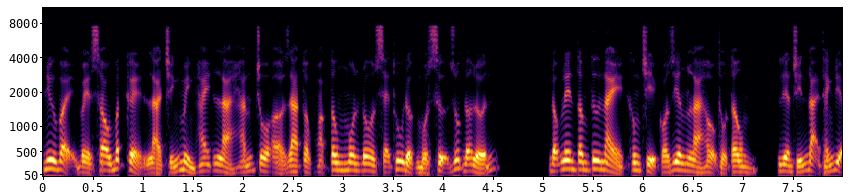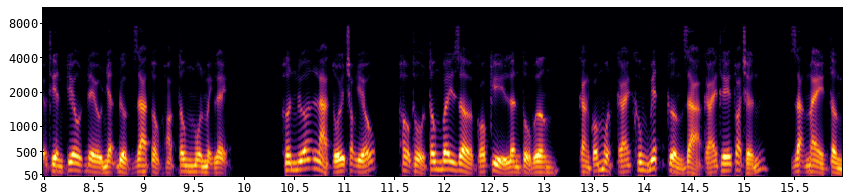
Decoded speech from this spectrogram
như vậy về sau bất kể là chính mình hay là hắn chỗ ở gia tộc hoặc tông môn đô sẽ thu được một sự giúp đỡ lớn. Động lên tâm tư này không chỉ có riêng là hậu thổ tông, liền chín đại thánh địa thiên kiêu đều nhận được gia tộc hoặc tông môn mệnh lệnh. Hơn nữa là tối trọng yếu, hậu thổ tông bây giờ có kỳ lân tổ vương, càng có một cái không biết cường giả cái thế toa c h ấ n dạng này tầng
